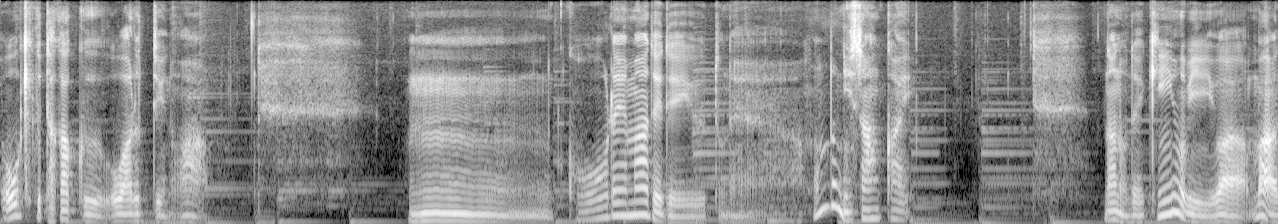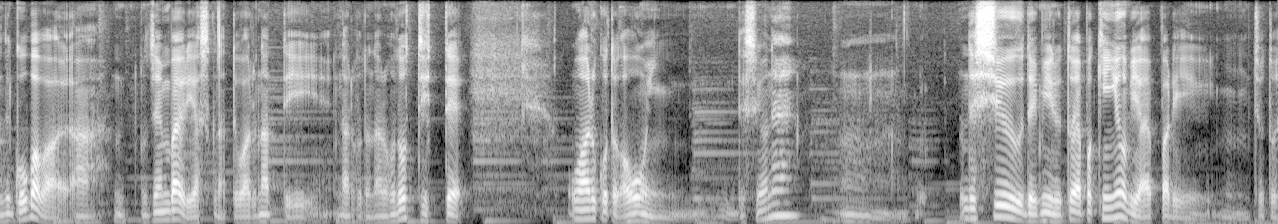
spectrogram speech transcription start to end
大きく高く終わるっていうのは、うーん、これまでで言うとね、ほんと2、3回。なので、金曜日は、まあ、5場は、あ前場より安くなって終わるなって、なるほど、なるほどって言って、終わることが多いんですよね。うんで週で見るとやっぱ金曜日はやっぱりちょっと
